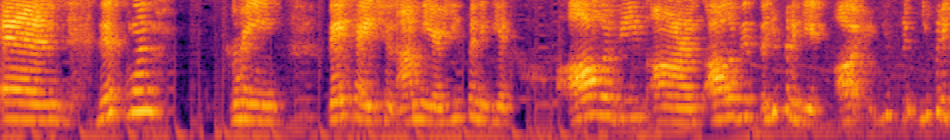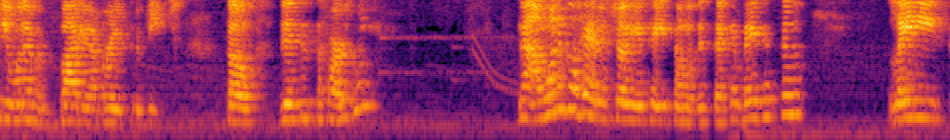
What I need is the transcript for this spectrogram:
And this one screams vacation. I'm here. You finna get all of these arms, all of this. You finna get uh, you finna, you finna get whatever body I bring to the beach. So this is the first one. Now I want to go ahead and show you and tell you some of this second bathing suit. Ladies,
